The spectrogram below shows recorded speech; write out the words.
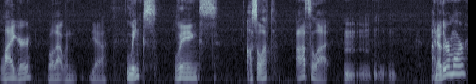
liger. Well, that one, yeah. Lynx. Lynx, Ocelot. ocelot, I know there are more.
